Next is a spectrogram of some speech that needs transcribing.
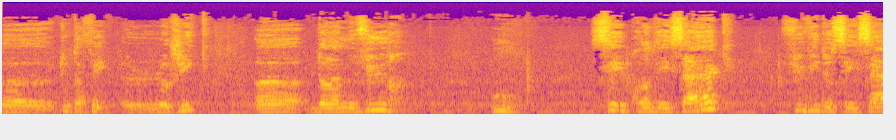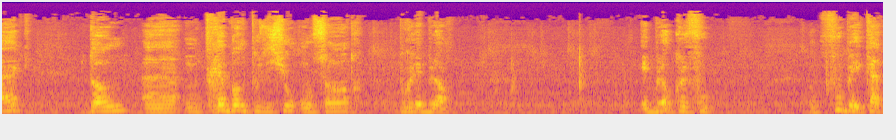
euh, tout à fait logique, euh, dans la mesure où C prend D5, suivi de C5, donne une très bonne position au centre pour les blancs. et bloque le fou. Donc fou B4,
